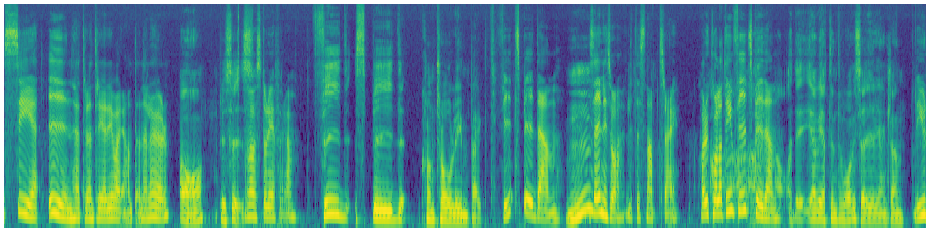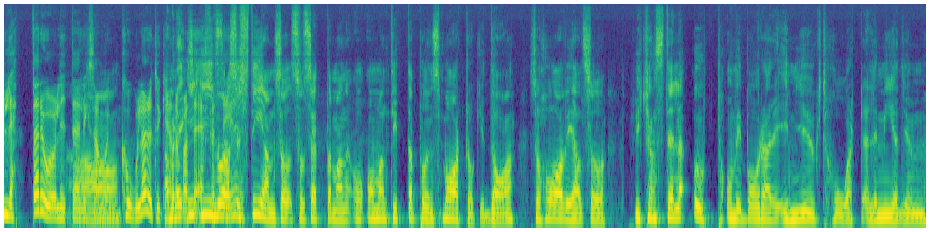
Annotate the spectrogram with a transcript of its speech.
FSCIN heter den tredje varianten, eller hur? Ja, precis. Vad står det för då? Feed, speed, control impact. Feedspeeden. Mm. Säger ni så? Lite snabbt sådär. Har du kollat in feedspeeden? Ja, det, jag vet inte vad vi säger egentligen. Det är ju lättare och lite Ja. liksom coolare tycker Ja, jag men att bara i, I våra system så, så sätter man, om man tittar på en smartrock idag, så har vi alltså, vi kan ställa upp om vi borrar i mjukt hårt eller medium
